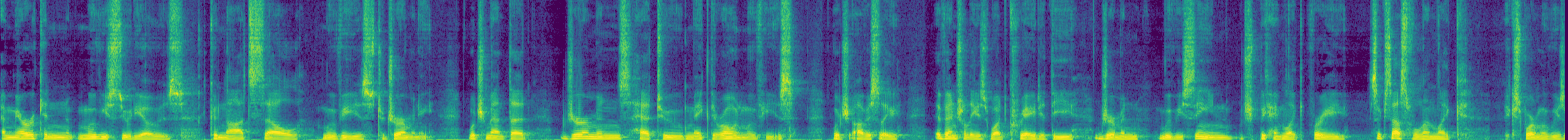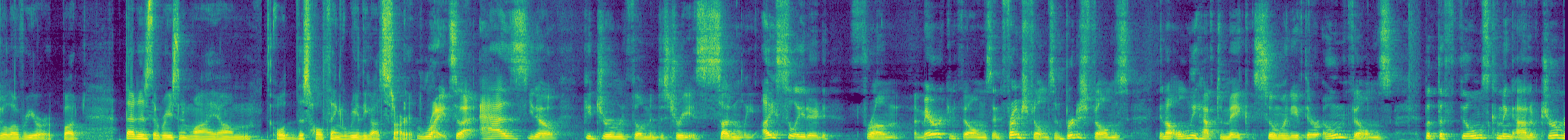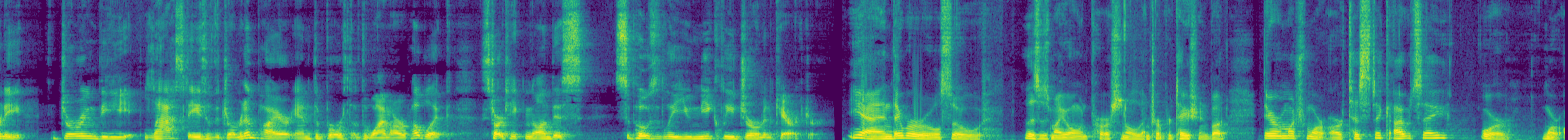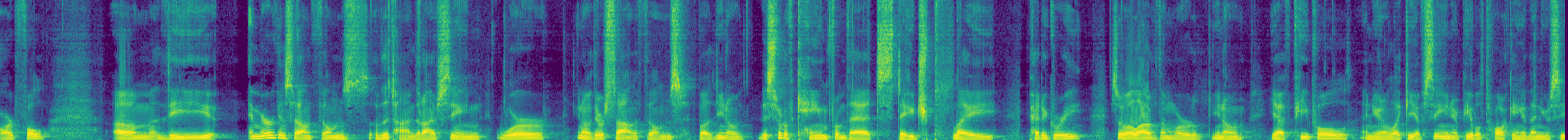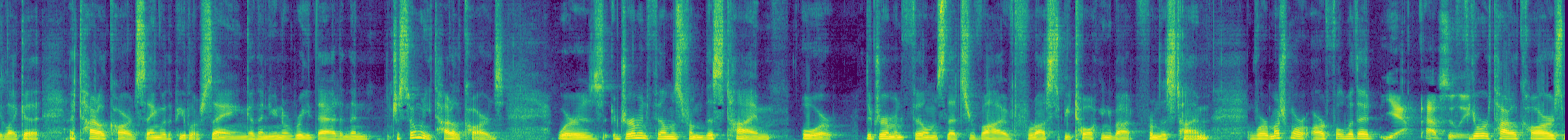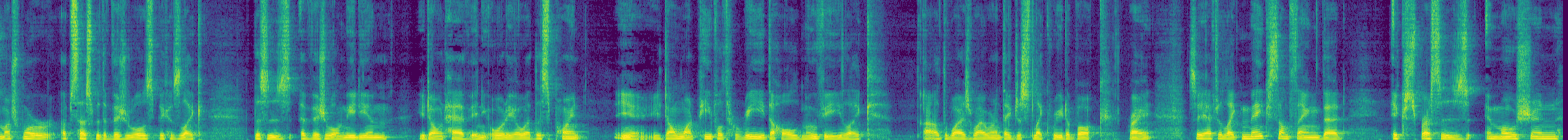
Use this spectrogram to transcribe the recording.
American movie studios could not sell movies to Germany, which meant that Germans had to make their own movies, which obviously eventually is what created the German movie scene, which became like very successful in like export movies all over Europe. But that is the reason why um, this whole thing really got started. Right. So as you know, the German film industry is suddenly isolated from American films and French films and British films. They not only have to make so many of their own films, but the films coming out of Germany during the last days of the German Empire and the birth of the Weimar Republic start taking on this supposedly uniquely German character. Yeah, and they were also this is my own personal interpretation, but they are much more artistic, I would say, or more artful. Um, the American silent films of the time that I've seen were, you know, they're silent films, but, you know, they sort of came from that stage play pedigree. So a lot of them were, you know, you have people and, you know, like you have seen, know, people talking and then you see like a, a title card saying what the people are saying and then, you know, read that and then just so many title cards. Whereas German films from this time or the German films that survived for us to be talking about from this time were much more artful with it. Yeah, absolutely. Your title cars much more obsessed with the visuals because like this is a visual medium. You don't have any audio at this point. You, you don't want people to read the whole movie like otherwise why wouldn't they just like read a book, right? So you have to like make something that expresses emotion,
